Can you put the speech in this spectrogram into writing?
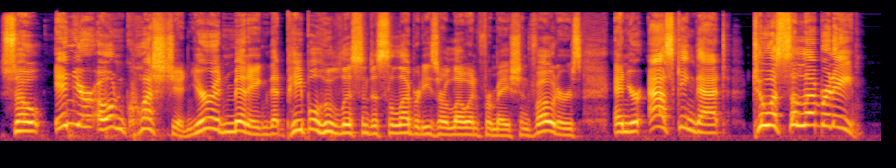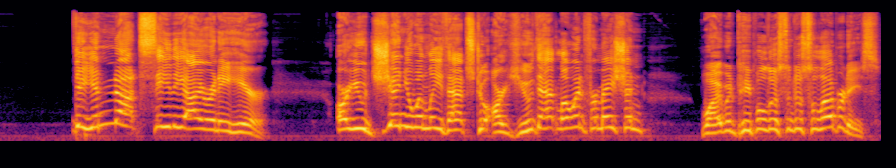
So, in your own question, you're admitting that people who listen to celebrities are low information voters, and you're asking that to a celebrity. Do you not see the irony here? Are you genuinely that stu- are you that low information? Why would people listen to celebrities?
